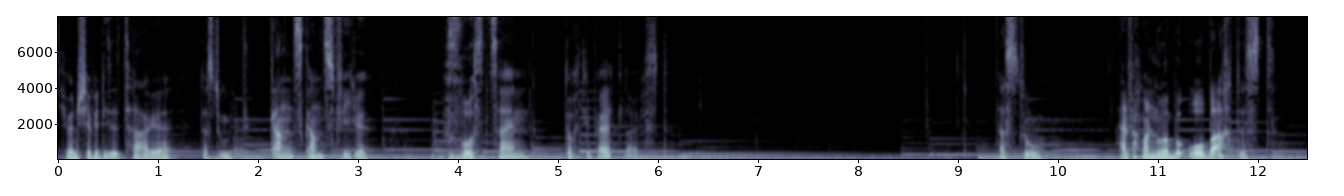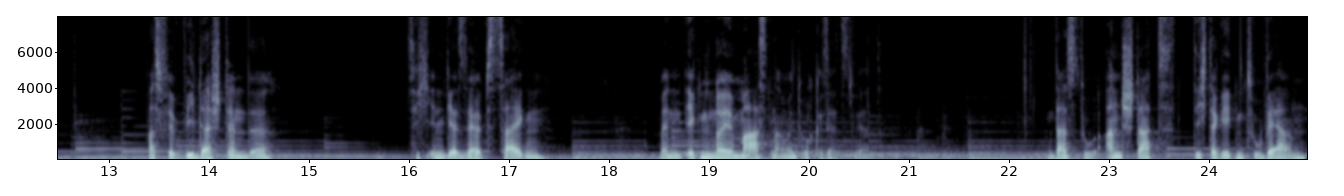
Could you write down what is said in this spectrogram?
ich wünsche dir für diese Tage, dass du mit ganz, ganz viel Bewusstsein durch die Welt läufst. Dass du einfach mal nur beobachtest, was für Widerstände sich in dir selbst zeigen, wenn irgendeine neue Maßnahme durchgesetzt wird. Und dass du anstatt dich dagegen zu wehren,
